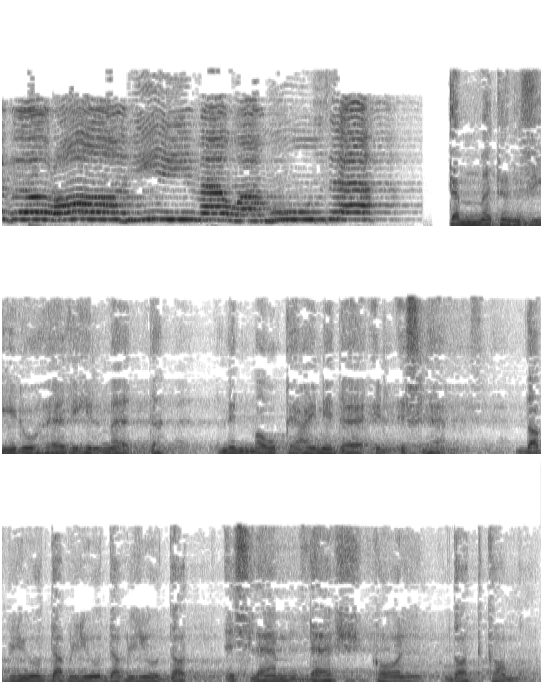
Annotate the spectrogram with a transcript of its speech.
إبراهيم وموسى. تم تنزيل هذه المادة من موقع نداء الإسلام www.islam-call.com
